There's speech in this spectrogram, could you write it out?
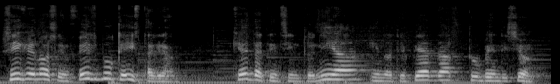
Síguenos en Facebook e Instagram. Quédate en sintonía y no te pierdas tu bendición.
